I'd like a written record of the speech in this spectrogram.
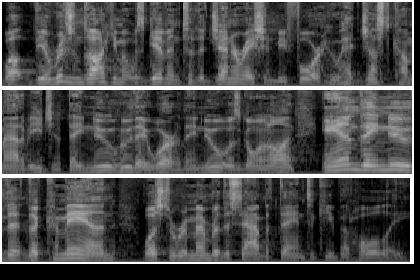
Well, the original document was given to the generation before who had just come out of Egypt. They knew who they were, they knew what was going on, and they knew that the command was to remember the Sabbath day and to keep it holy.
